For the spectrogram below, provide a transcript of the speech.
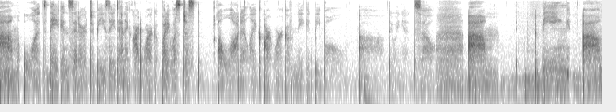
um, what they consider to be satanic artwork, but it was just a lot of like artwork of naked people uh, doing it. So, um, being um,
